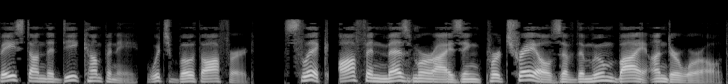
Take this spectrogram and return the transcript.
based on the D Company, which both offered slick, often mesmerizing portrayals of the Mumbai underworld,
